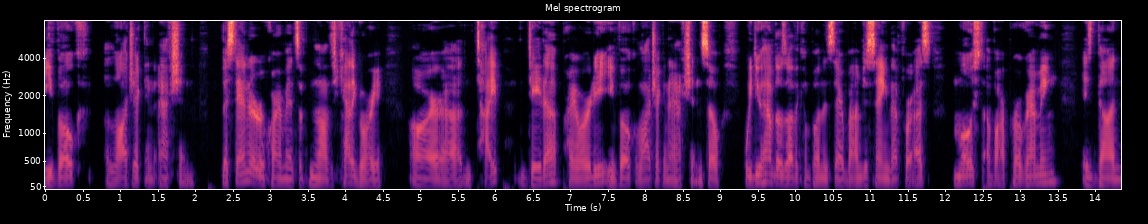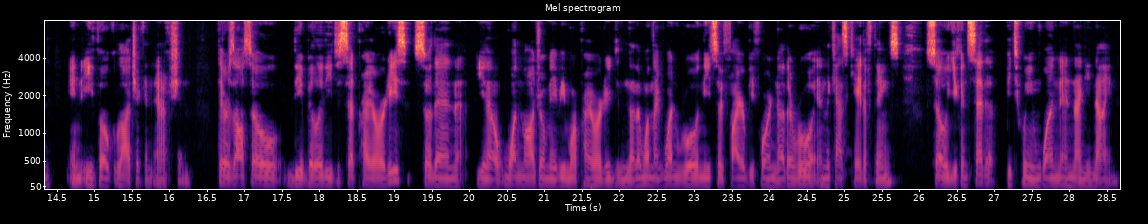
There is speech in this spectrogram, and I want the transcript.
evoke, logic, and action. The standard requirements of the knowledge category are uh, type, data, priority, evoke, logic, and action. So we do have those other components there, but I'm just saying that for us, most of our programming is done in evoke, logic, and action. There's also the ability to set priorities. So then, you know, one module may be more priority than another one. Like one rule needs to fire before another rule in the cascade of things. So you can set it between 1 and 99.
